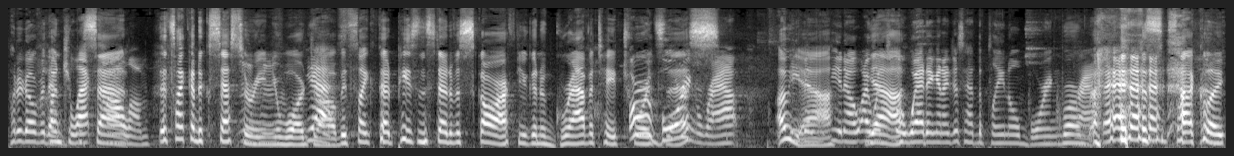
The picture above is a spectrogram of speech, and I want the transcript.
Put it over that black 100%. column. Mm-hmm. It's like an accessory in your wardrobe. Yes. It's like that piece instead of a scarf, you're going to gravitate towards. Or a boring this. wrap. Oh, Even, yeah. You know, I went to a wedding and I just had the plain old boring wrap. yes, exactly.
